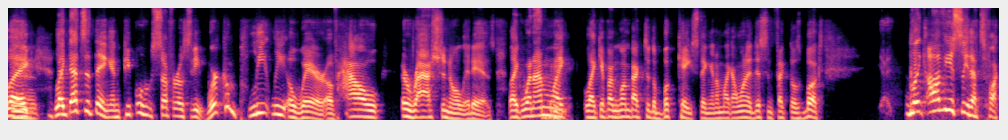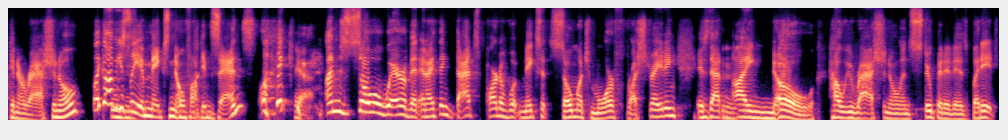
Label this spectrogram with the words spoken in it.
like, Mhm. like that's the thing. And people who suffer OCD, we're completely aware of how irrational it is. Like when I'm Mhm. like, like if I'm going back to the bookcase thing and I'm like, I want to disinfect those books. Like, obviously that's fucking irrational. Like, obviously it makes no fucking sense. Like, yeah I'm so aware of it. And I think that's part of what makes it so much more frustrating is that Mm. I know how irrational and stupid it is, but it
